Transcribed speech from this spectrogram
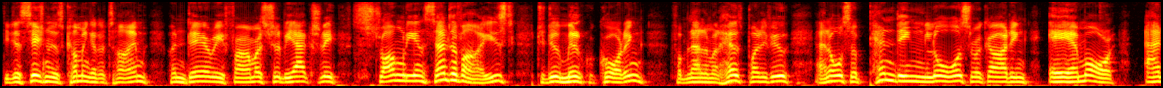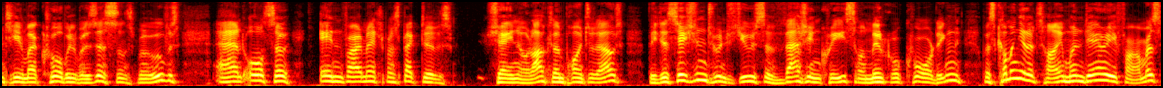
the decision is coming at a time when dairy farmers should be actually strongly incentivised to do milk recording from an animal health point of view and also pending laws regarding AMR, antimicrobial resistance moves, and also environmental perspectives. Shane O'Loughlin pointed out the decision to introduce a VAT increase on milk recording was coming at a time when dairy farmers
